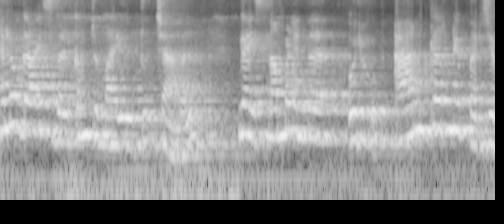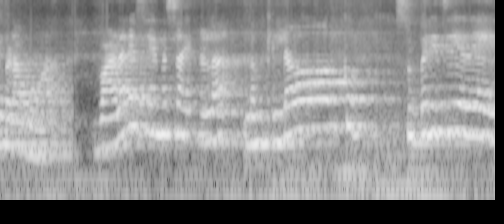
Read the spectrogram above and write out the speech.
Hello guys welcome to my YouTube channel guys നമ്മൾ ഇന്ന് ഒരു ആങ്കറിനെ പരിചയപ്പെടാൻ പോവാണ്. വളരെ ഫേമസ് ആയിട്ടുള്ള നമുക്ക് എല്ലാവർക്കും സുപരിചിതയായി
